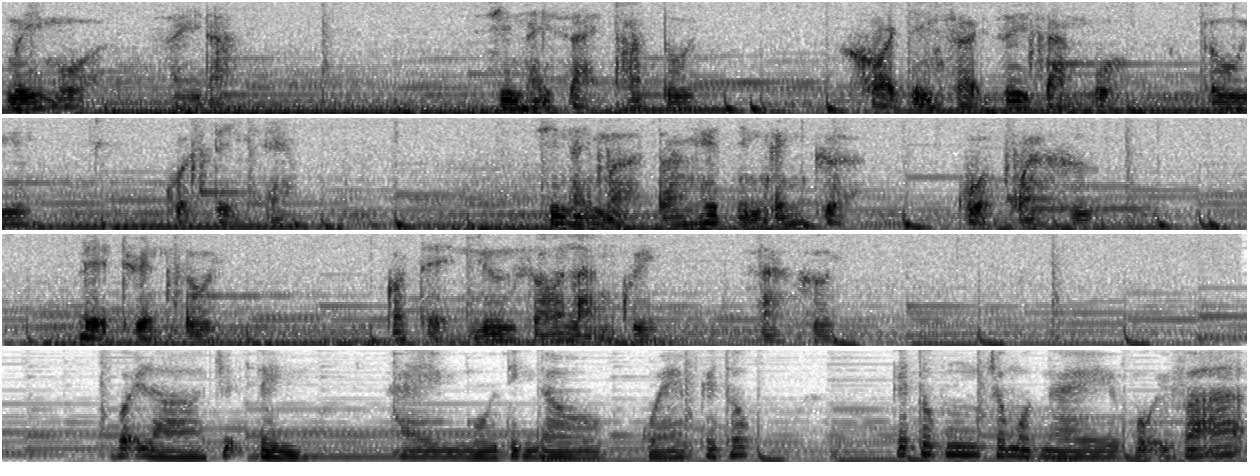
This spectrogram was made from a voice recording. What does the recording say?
Mấy mùa say đắm. Xin hãy giải thoát tôi Khỏi những sợi dây ràng buộc, Âu yếm của tình em. Xin hãy mở toang hết những cánh cửa Của quá khứ Để thuyền tôi Có thể nương gió lãng quên ra khơi. Vậy là chuyện tình hay mối tình đầu của em kết thúc? Kết thúc trong một ngày vội vã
